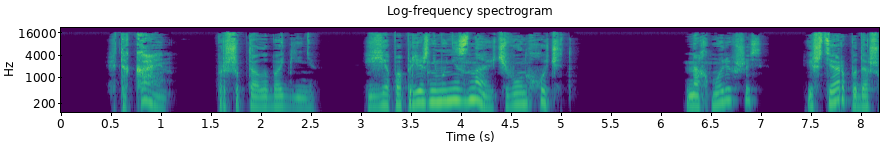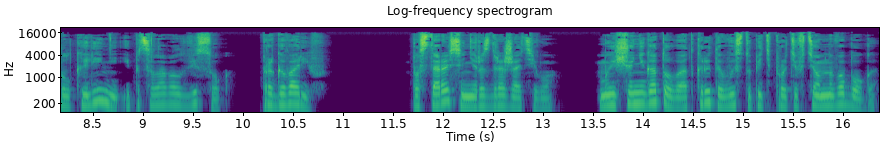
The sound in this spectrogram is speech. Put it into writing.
— Это Каин! — прошептала богиня. — И я по-прежнему не знаю, чего он хочет. Нахмурившись, Иштиар подошел к Элине и поцеловал в висок, проговорив. «Постарайся не раздражать его. Мы еще не готовы открыто выступить против темного бога.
